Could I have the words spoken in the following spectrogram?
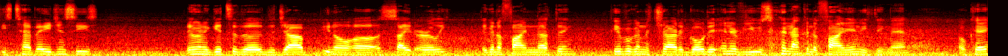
these temp agencies. They're gonna get to the, the job you know uh, site early. They're gonna find nothing. People are gonna try to go to interviews. They're not gonna find anything man okay?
